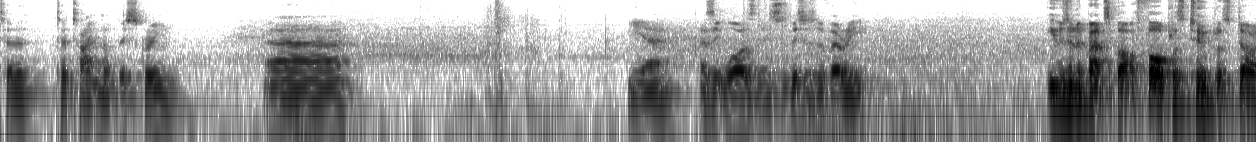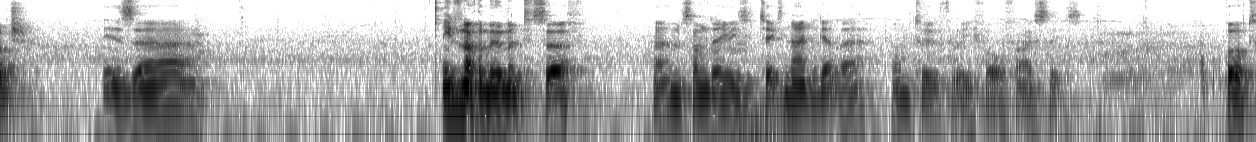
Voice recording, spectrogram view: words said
to to tighten up this screen. Uh, yeah, as it was, this this is a very. He was in a bad spot. A four plus two plus dodge is. Uh, he doesn't have the movement to surf. Um, Sam Davies, it takes nine to get there. One, two, three, four, five, six. But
